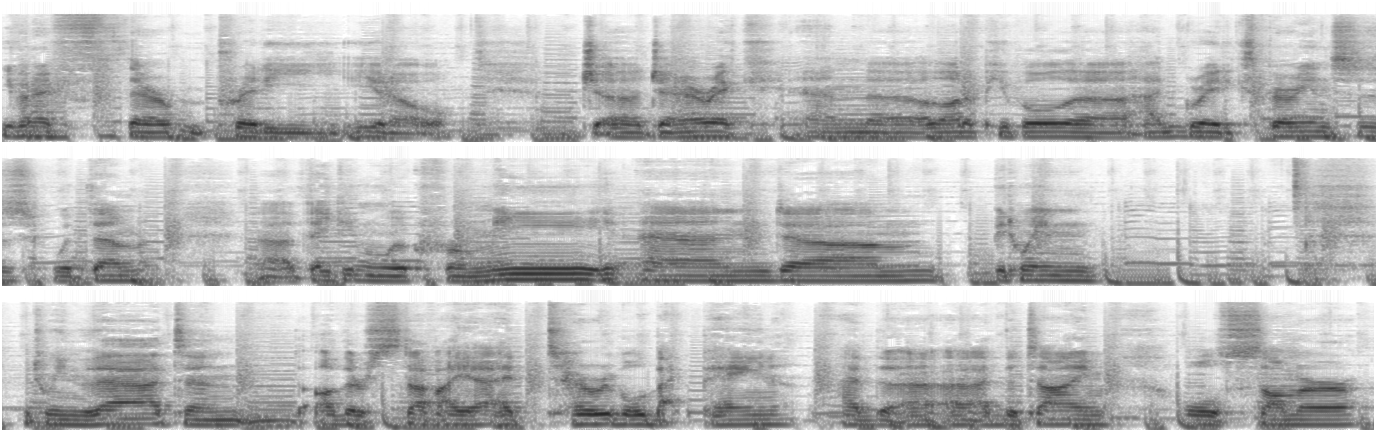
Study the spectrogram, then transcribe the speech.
even if they're pretty, you know, uh, generic, and uh, a lot of people uh, had great experiences with them. They didn't work for me, and um, between between that and other stuff, I had terrible back pain at the, uh, at the time all summer.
